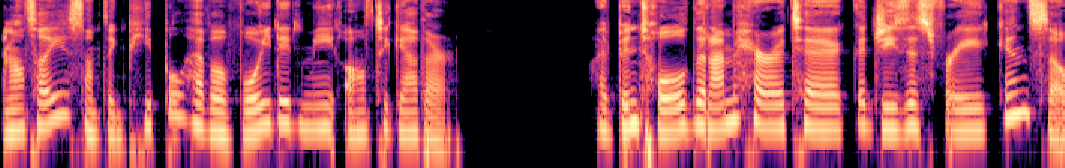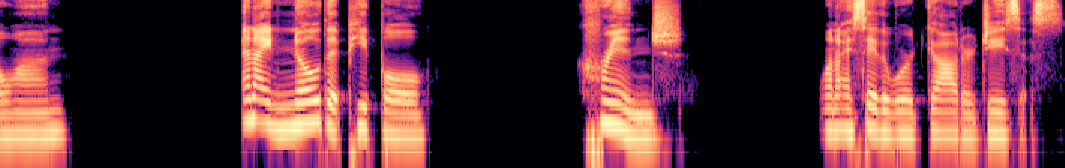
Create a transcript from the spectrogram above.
And I'll tell you something people have avoided me altogether. I've been told that I'm a heretic, a Jesus freak, and so on. And I know that people cringe when I say the word God or Jesus.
